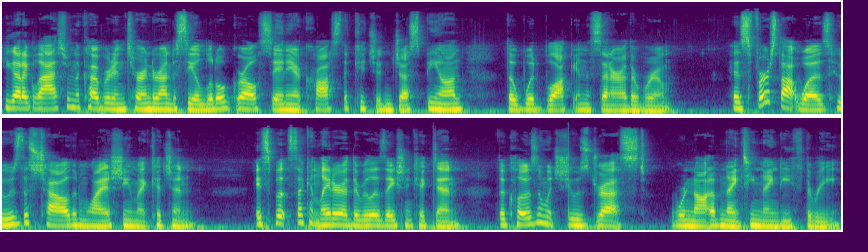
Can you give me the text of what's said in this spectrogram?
He got a glass from the cupboard and turned around to see a little girl standing across the kitchen just beyond the wood block in the center of the room. His first thought was, Who is this child and why is she in my kitchen? A split second later, the realization kicked in. The clothes in which she was dressed were not of 1993.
